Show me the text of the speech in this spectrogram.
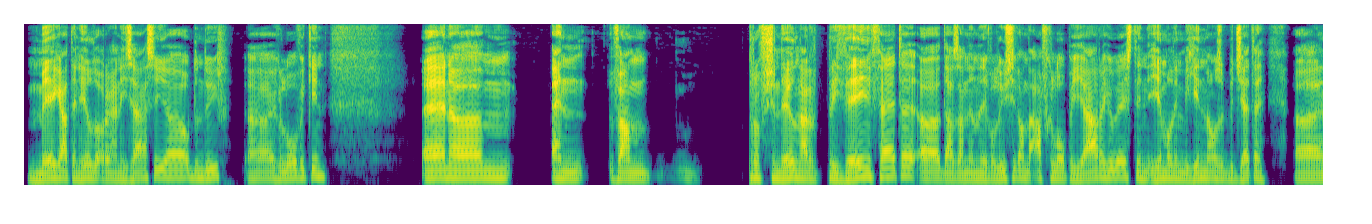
meegaat in heel de organisatie op den duur. Uh, geloof ik in. En, um, en van professioneel naar privé in feite. Uh, dat is dan een evolutie van de afgelopen jaren geweest. In, helemaal in het begin met onze budgetten. Uh,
